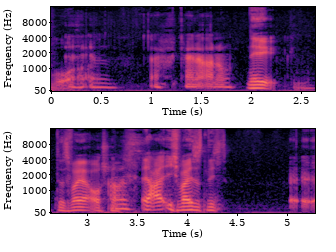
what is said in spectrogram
oh, äh, im, ach, keine Ahnung. Nee, das war ja auch schon. Ja, ich weiß es nicht. Äh,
